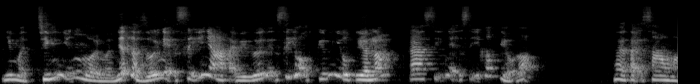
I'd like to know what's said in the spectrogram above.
Nhưng mà chính những người mà nhất là giới nghệ sĩ nhà tại vì giới nghệ sĩ họ kiếm nhiều tiền lắm ca sĩ nghệ sĩ các kiểu đó. Là tại sao mà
